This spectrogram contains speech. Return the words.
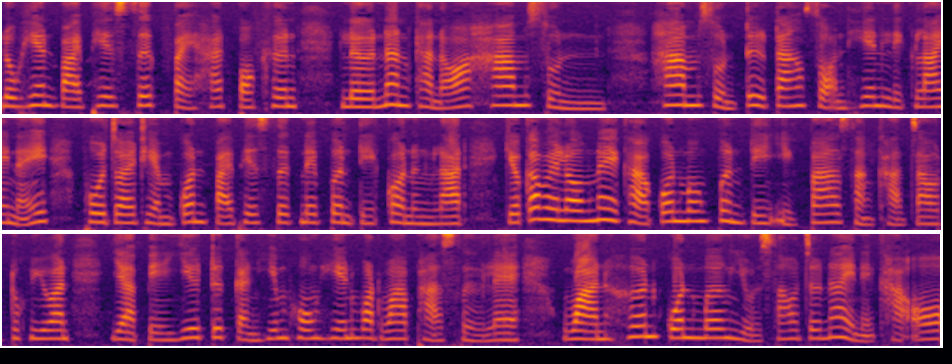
ลูกเฮียนปลายเพศซึกไปฮัดปอกขึ้นเลอนั่นค่ะเนาะห้ามสุนห้ามสุนตื้อตั้งสอนเฮียนลิกไล่ไหนโพจอยเทียมก้นปลายเพศซึกในเปิ้นตีก่อนหนึ่งลาดเกี่ยวกับไวลองในค่ะ ก้นเมืองเปิ้นตีอีกป้าสังขาเจ้าทุกยวน อย่าไปยืดตึกกันหิมโฮงเฮียนวัดว่าผาเสือแลวานเฮิรนกวนเมืองอยู่เศร้าเจ้าไหนเนี่ยค่ะอ้อ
